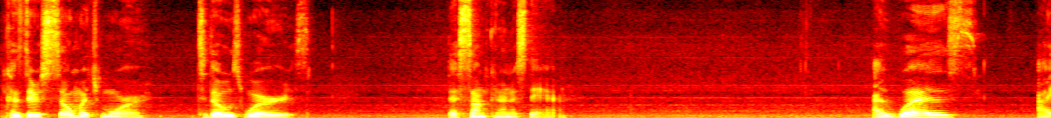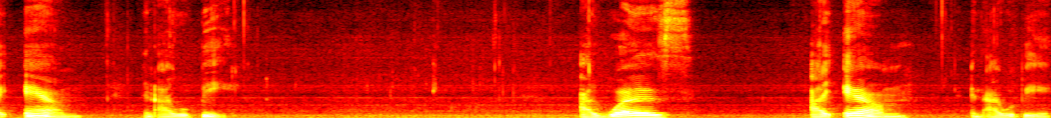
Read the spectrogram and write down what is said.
Because there's so much more to those words that some can understand. I was I am and I will be. I was, I am, and I will be.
